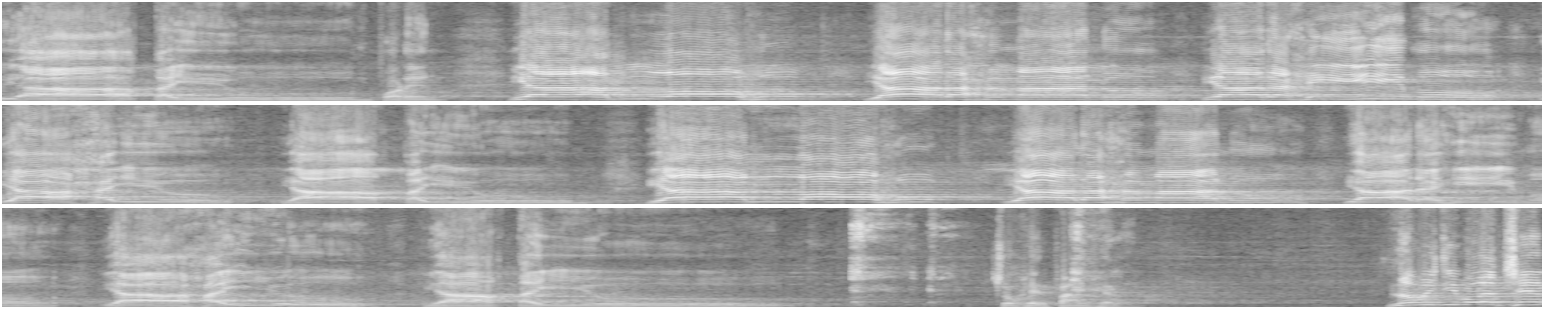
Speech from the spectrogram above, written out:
ইয়া কাইয়ুম। পড়েন, ইয়া আল্লাহ, ইয়া রহমান, ইয়া রহিম, ইয়া হাইয়ু, ইয়া কাইয়ুম। ইয়া আল্লাহ, ইয়া রহমান, ইয়া রহিম, ইয়া হাইয়ু, ইয়া কাইয়ুম। চোখের পানি ফেলে নবীজি বলেছেন,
